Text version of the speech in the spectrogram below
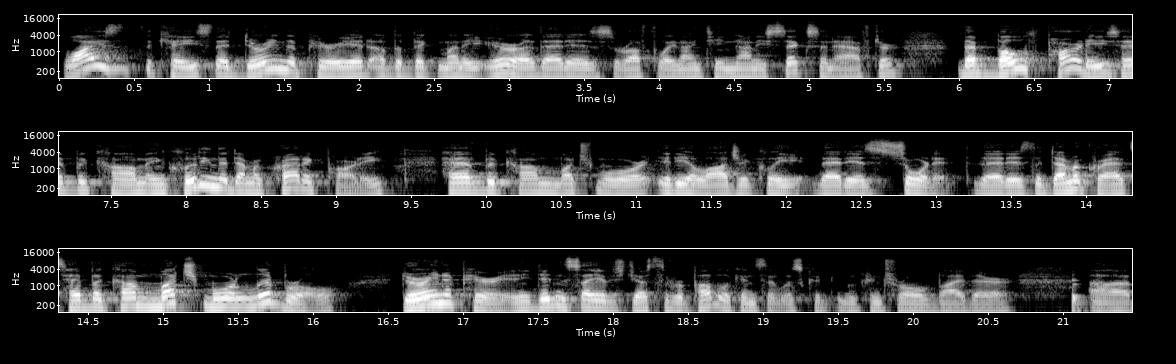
why is it the case that during the period of the big money era, that is roughly 1996 and after, that both parties have become, including the Democratic Party, have become much more ideologically, that is, sorted. That is, the Democrats have become much more liberal during a period, and he didn't say it was just the Republicans that was co- controlled by their uh,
